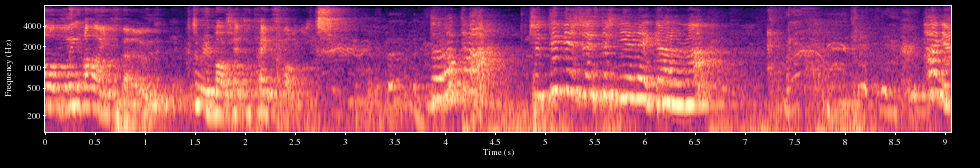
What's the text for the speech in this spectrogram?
only iPhone, który może tutaj dzwonić. Dorota, czy ty wiesz, że jesteś nielegalna? Hania,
